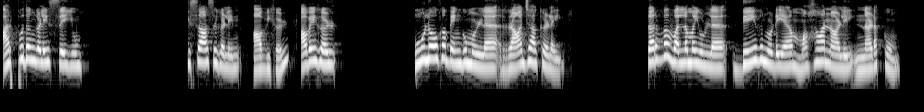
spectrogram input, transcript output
அற்புதங்களை செய்யும் பிசாசுகளின் ஆவிகள் அவைகள் பூலோகமெங்குமுள்ள ராஜாக்களை சர்வ வல்லமையுள்ள தேவனுடைய மகா நாளில் நடக்கும்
